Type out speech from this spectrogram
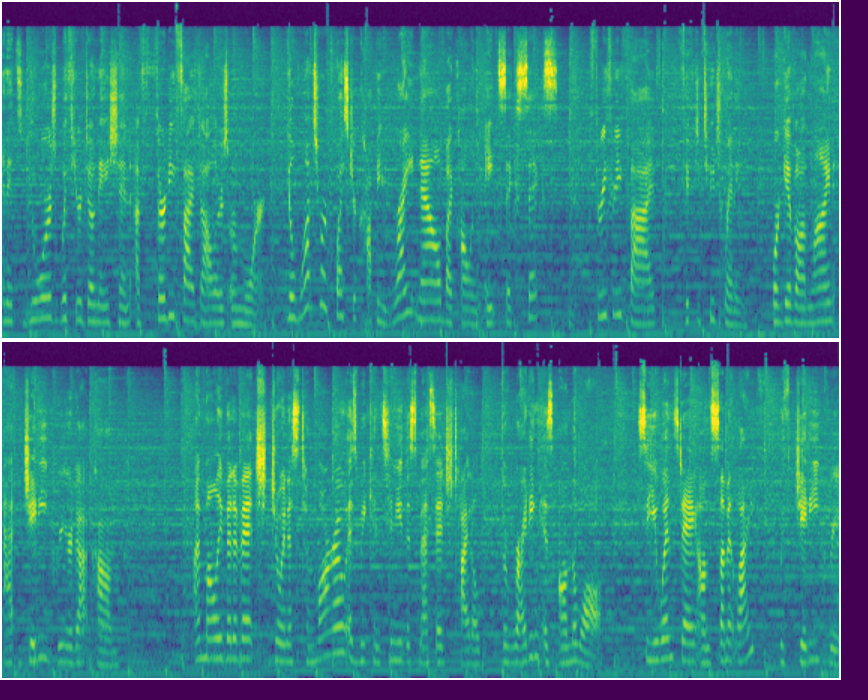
And it's yours with your donation of $35 or more. You'll want to request your copy right now by calling 866 335 5220 or give online at jdgreear.com. I'm Molly Vidovich. Join us tomorrow as we continue this message titled The Writing is on the Wall. See you Wednesday on Summit Life with JD Greear.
